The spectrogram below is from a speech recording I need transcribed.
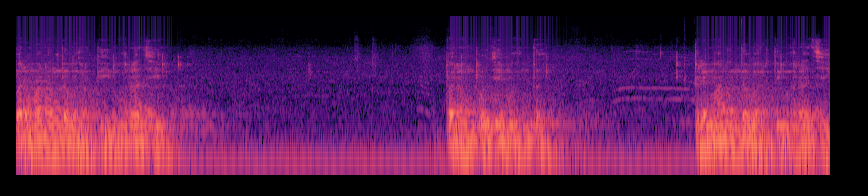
परमानंद भारती महाराजी परमपूज्य महंत प्रेमानंद भारती महाराजी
